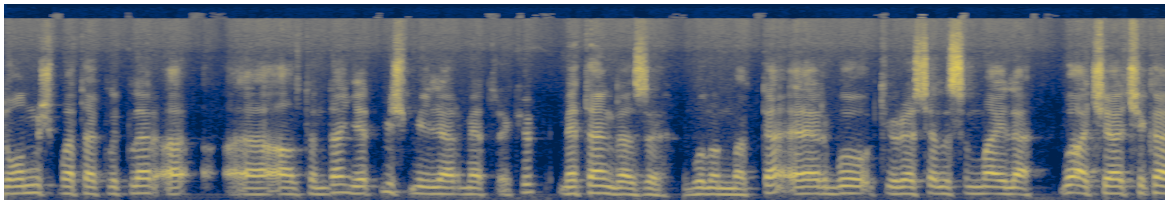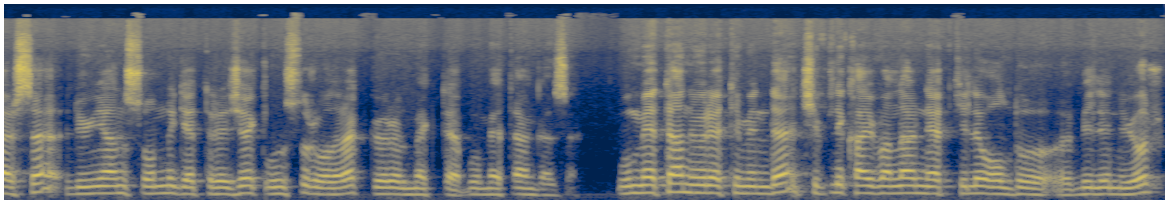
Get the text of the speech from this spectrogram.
donmuş bataklıklar altında 70 milyar metreküp metan gazı bulunmakta. Eğer bu küresel ısınmayla bu açığa çıkarsa dünyanın sonunu getirecek unsur olarak görülmekte bu metan gazı. Bu metan üretiminde çiftlik hayvanların etkili olduğu e, biliniyor.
